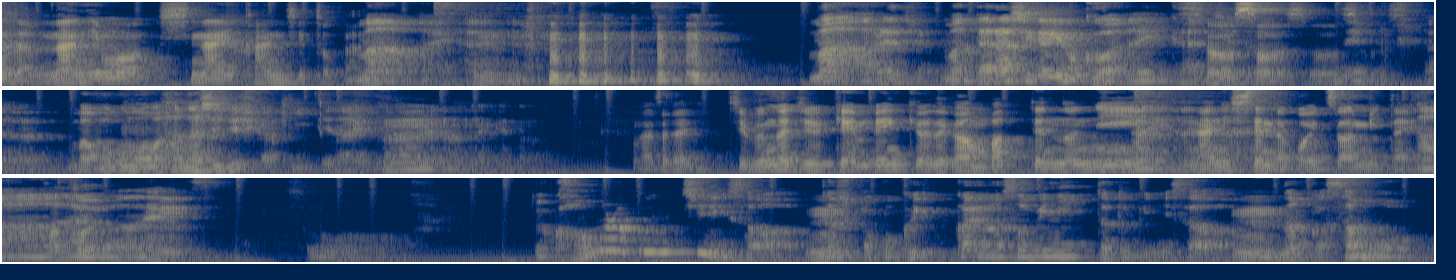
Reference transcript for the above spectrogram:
なんだろう、何もしない感じとか。まあ、はいはい。うん。まあ、あれでしょ。まあ、だらしが良くはない感じ。そうそうそうそうねうんまあ、僕も話でしか聞いてないからあれなんだけど。まあ、だから自分が受験勉強で頑張ってんのに、何してんだこいつはみたいなことなるほどね。そう。河村くん家にさ、うん確か僕一回遊びに行った時にさ、うんなんかさも、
